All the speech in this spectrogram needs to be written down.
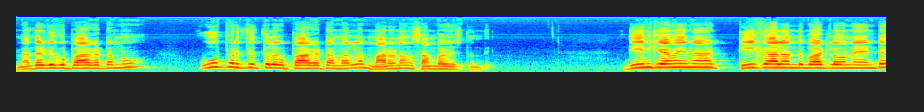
మెదడుకు పాకటము ఊపిరితిత్తులకు పాకటం వల్ల మరణం సంభవిస్తుంది. దీనికి ఏమైనా టీకాలు అందుబాటులో ఉన్నాయంటే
